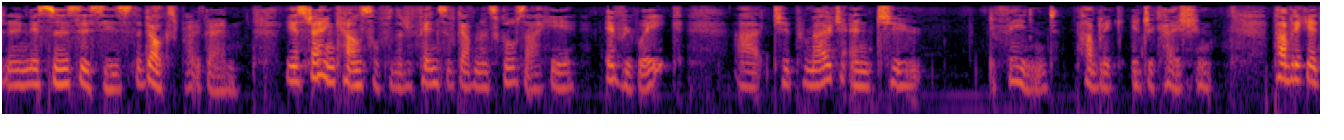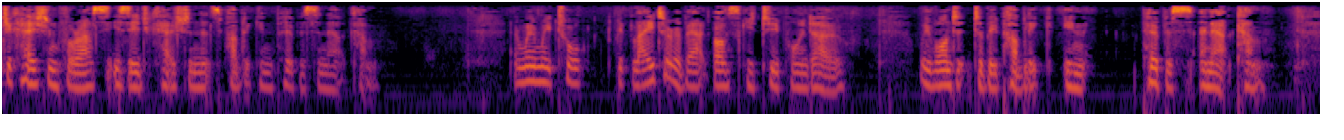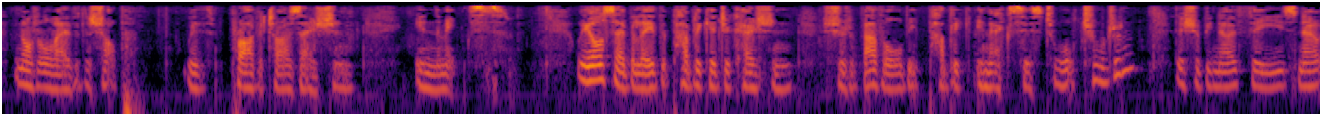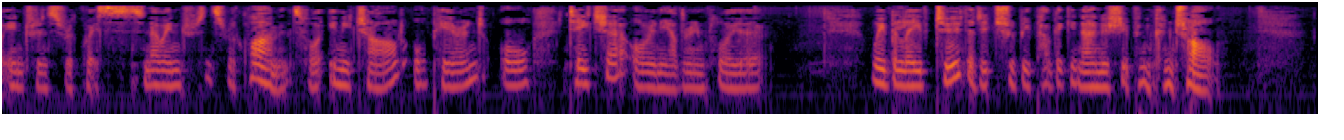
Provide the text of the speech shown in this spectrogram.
Afternoon, listeners. This is the Dogs Program. The Australian Council for the Defence of Government Schools are here every week uh, to promote and to defend public education. Public education for us is education that's public in purpose and outcome. And when we talk a bit later about Gonski 2.0, we want it to be public in purpose and outcome, not all over the shop with privatisation in the mix. We also believe that public education should above all be public in access to all children. There should be no fees, no entrance requests, no entrance requirements for any child or parent or teacher or any other employer. We believe too that it should be public in ownership and control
